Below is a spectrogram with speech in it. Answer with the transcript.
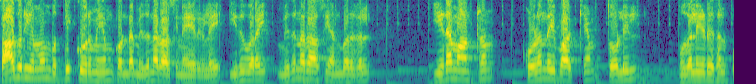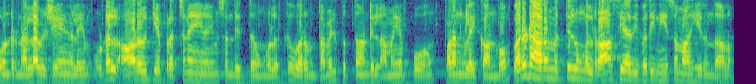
சாதுரியமும் புத்தி கூர்மையும் கொண்ட மிதுனராசி நேயர்களே இதுவரை மிதுனராசி அன்பர்கள் இடமாற்றம் குழந்தை பாக்கியம் தொழில் முதலீடுகள் போன்ற நல்ல விஷயங்களையும் உடல் ஆரோக்கிய பிரச்சனைகளையும் சந்தித்த உங்களுக்கு வரும் தமிழ் புத்தாண்டில் அமையப்போகும் பலன்களை காண்போம். வருட ஆரம்பத்தில் உங்கள் ராசியாதிபதி நீசமாகி இருந்தாலும்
